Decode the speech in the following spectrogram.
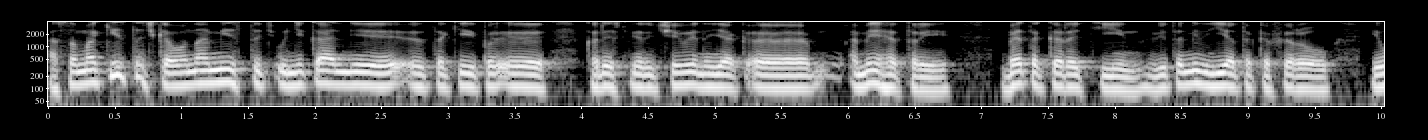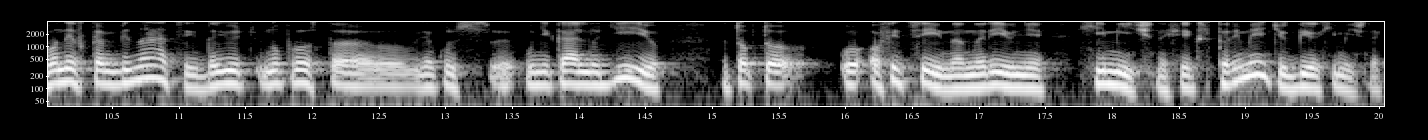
А сама кісточка вона містить унікальні е, такі е, корисні речовини, як е, омега-3, бета-каротин, вітамін Е та каферол. І вони в комбінації дають ну, просто якусь унікальну дію. Тобто офіційно на рівні хімічних експериментів, біохімічних,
